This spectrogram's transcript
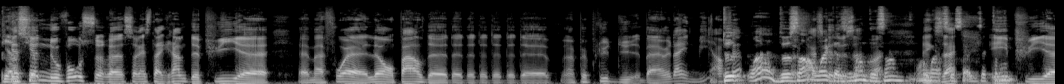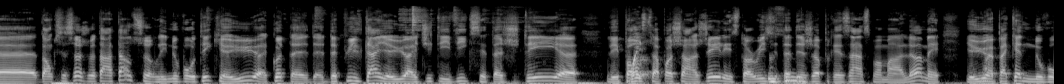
qu'est-ce qu'il y a de nouveau sur, euh, sur Instagram depuis, euh, ma foi, là, on parle de, de, de, de, de, un peu plus du, ben un an et demi, en deux, fait. Ouais, deux ans, ouais, quasiment deux ans. exact. Ça, et puis, donc c'est ça, je veux t'entendre sur les nouveautés qu'il y a eu. Écoute, depuis le temps, il y a eu IGTV qui s'est ajouté. les posts, ça n'a pas changé. Les stories étaient mm-hmm. déjà présents à ce moment-là, mais il y a eu un paquet de nouveautés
